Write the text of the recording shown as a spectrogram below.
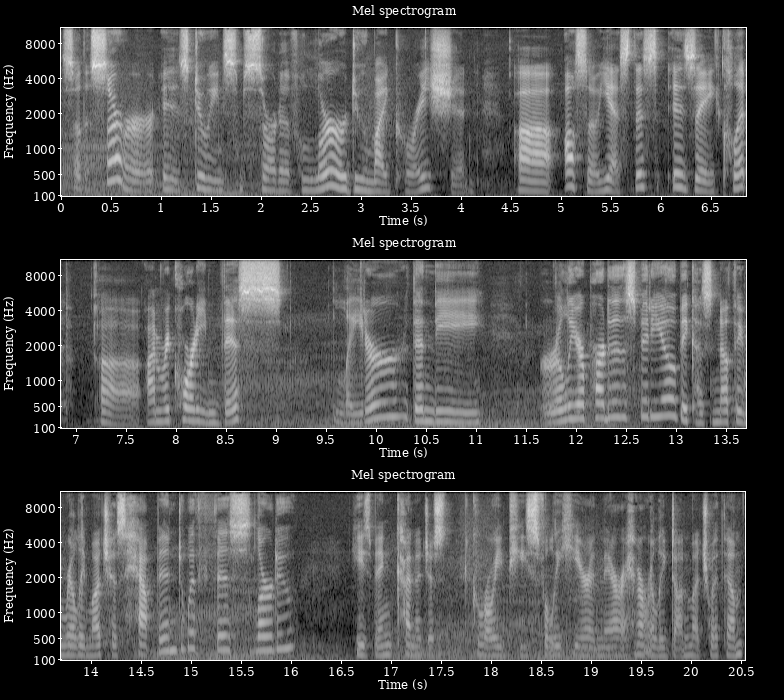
So the server is doing some sort of Lurdu migration. Uh, also, yes, this is a clip. Uh, I'm recording this later than the earlier part of this video because nothing really much has happened with this Lurdu. He's been kind of just growing peacefully here and there. I haven't really done much with him.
